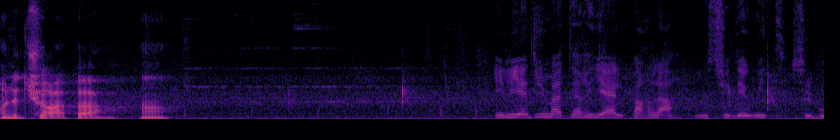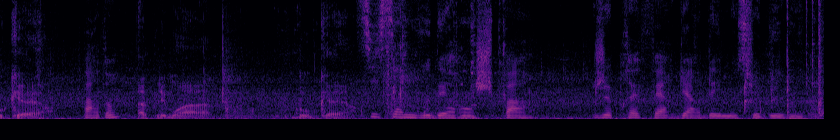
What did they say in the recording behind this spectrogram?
On les tuera pas, hein. Il y a du matériel par là, monsieur DeWitt. C'est Booker. Pardon? Appelez-moi Booker. Si ça ne vous dérange pas, je préfère garder monsieur DeWitt.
